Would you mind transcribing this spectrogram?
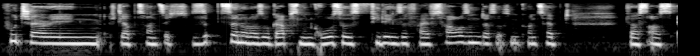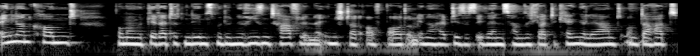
Foodsharing. Ich glaube 2017 oder so gab es ein großes Feeding the 5000. Das ist ein Konzept, was aus England kommt wo man mit geretteten Lebensmitteln eine Riesentafel in der Innenstadt aufbaut und innerhalb dieses Events haben sich Leute kennengelernt und da hat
